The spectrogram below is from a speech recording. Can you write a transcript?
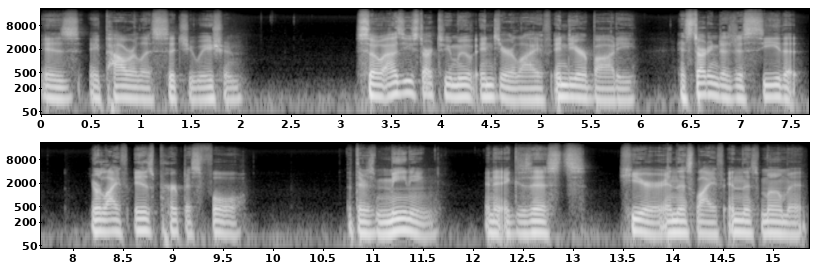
is a powerless situation. So as you start to move into your life, into your body, and starting to just see that your life is purposeful, that there's meaning and it exists here in this life, in this moment,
